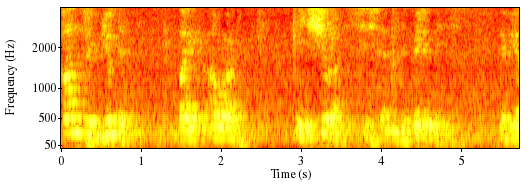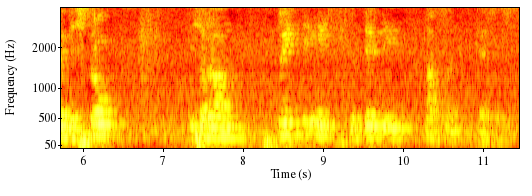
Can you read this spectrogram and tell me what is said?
contributed by our insurance system in the Philippines, if you have a stroke, is around 28 to 38,000 pesos.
